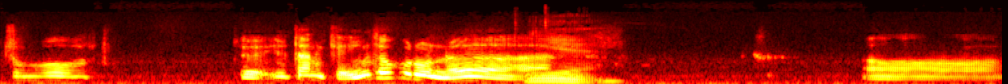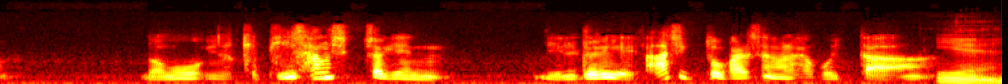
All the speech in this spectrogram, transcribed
좀 뭐, 저 일단 개인적으로는, 예, 어, 너무 이렇게 비상식적인 일들이 아직도 발생을 하고 있다. 예,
